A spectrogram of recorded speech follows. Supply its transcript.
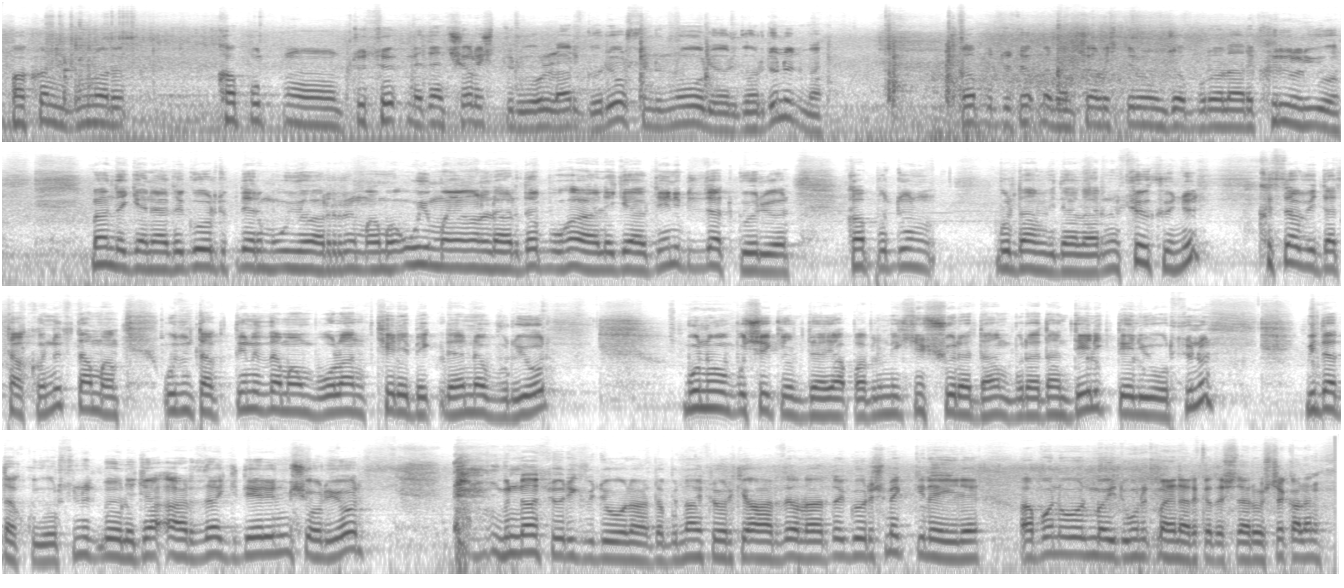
Bakın bunları kaput ıı, sökmeden çalıştırıyorlar. Görüyorsunuz ne oluyor gördünüz mü? Kaputu sökmeden çalıştırınca buraları kırılıyor. Ben de genelde gördüklerimi uyarırım ama uymayanlar da bu hale geldiğini bizzat görüyor. Kaputun buradan vidalarını sökünüz. Kısa vida takınız tamam. Uzun taktığınız zaman volan kelebeklerine vuruyor. Bunu bu şekilde yapabilmek için şuradan buradan delik deliyorsunuz. Vida takıyorsunuz. Böylece arıza giderilmiş oluyor. Bundan sonraki videolarda, bundan sonraki arızalarda görüşmek dileğiyle. Abone olmayı da unutmayın arkadaşlar. Hoşçakalın.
